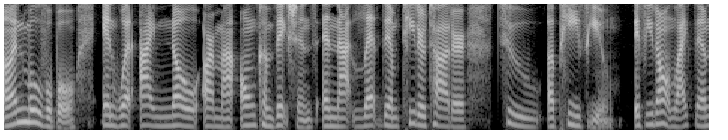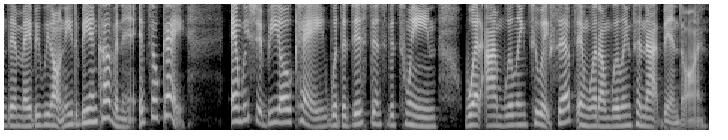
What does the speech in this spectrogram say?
unmovable in what I know are my own convictions and not let them teeter totter to appease you. If you don't like them, then maybe we don't need to be in covenant. It's okay. And we should be okay with the distance between what I'm willing to accept and what I'm willing to not bend on.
